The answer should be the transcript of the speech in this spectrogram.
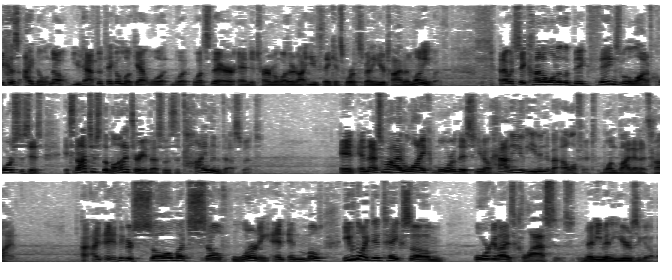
because I don't know. You'd have to take a look at what, what, what's there and determine whether or not you think it's worth spending your time and money with. And I would say kind of one of the big things with a lot of courses is it's not just the monetary investment, it's the time investment. And, and that's why I like more this, you know, how do you eat an elephant one bite at a time? I, I think there's so much self learning and, and most, even though I did take some, organized classes many, many years ago.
